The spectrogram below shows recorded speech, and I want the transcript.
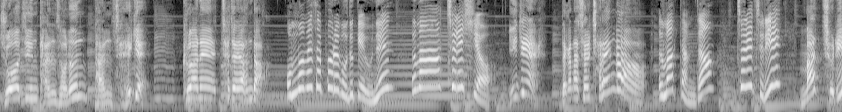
주어진 단서는 단 세 개. 그 안에 찾아야 한다. 온몸의 세포를 모두 깨우는 음악 추리쇼. 이제 내가 나설 차례인가? 음악 탐정 추리추리 맞추리.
